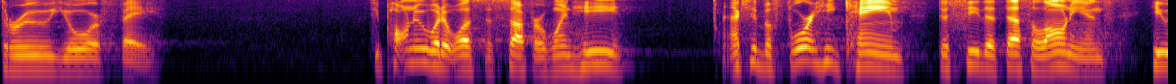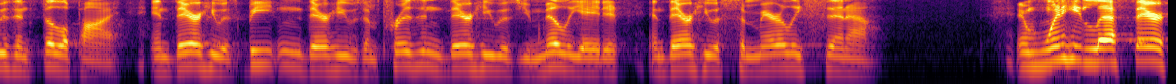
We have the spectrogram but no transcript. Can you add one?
through your faith. See, Paul knew what it was to suffer. When he, actually, before he came to see the Thessalonians, he was in Philippi, and there he was beaten, there he was imprisoned, there he was humiliated, and there he was summarily sent out. And when he left there,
